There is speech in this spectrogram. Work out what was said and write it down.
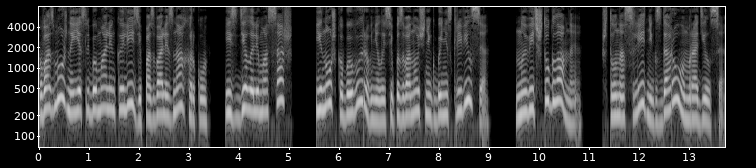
Возможно, если бы маленькой Лизе позвали знахарку и сделали массаж, и ножка бы выровнялась, и позвоночник бы не скривился. Но ведь что главное? Что наследник здоровым родился,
